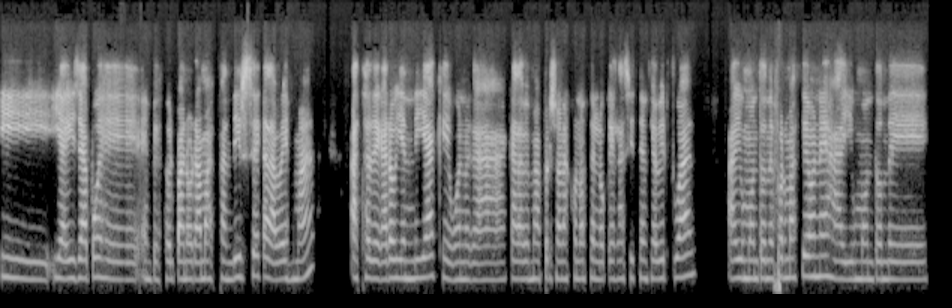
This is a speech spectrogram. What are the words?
Y, y ahí ya pues eh, empezó el panorama a expandirse cada vez más hasta llegar hoy en día que, bueno, ya cada vez más personas conocen lo que es la asistencia virtual, hay un montón de formaciones, hay un montón de eh,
